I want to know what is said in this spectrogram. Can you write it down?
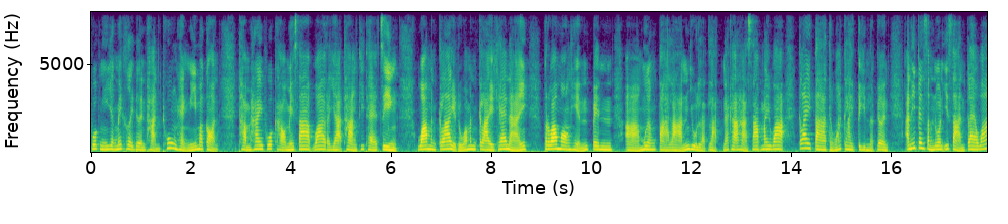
พวกนี้ยังไม่เคยเดินผ่านทุ่งแห่งนี้มาก่อนทำให้พวกเขาไม่ทราบว่าระยะทางที่แท้จริง ว่ามันใกล้หรือว่ามันไกลแค่ไหน เพราะว่ามองเห็นเป็นเมืองป่าหลานอยู่หลัดๆนะคะ หาทราบไม่ว่าใกล้ตาแต่ว่าไกลตีนเหลือเกิน อันนี้เป็นสำนวนอีสานแปลว่า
